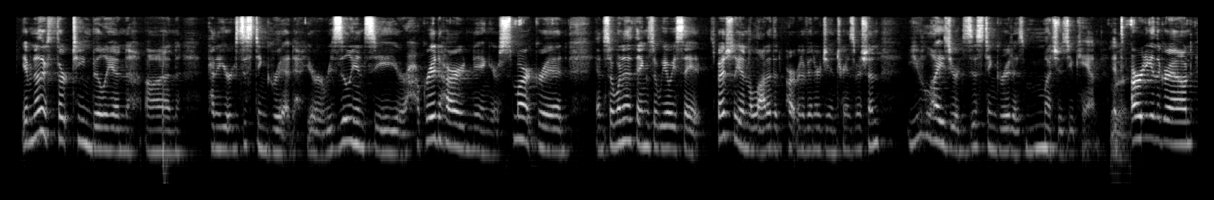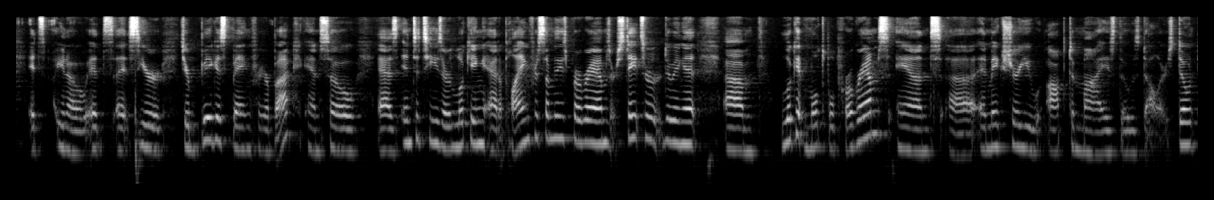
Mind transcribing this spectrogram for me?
You have another thirteen billion on kind of your existing grid, your resiliency, your grid hardening, your smart grid. And so one of the things that we always say, especially in a lot of the Department of Energy and Transmission, utilize your existing grid as much as you can. It's already in the ground. It's you know it's it's your it's your biggest bang for your buck. And so as entities are looking at applying for some of these programs or states are doing it. Um, Look at multiple programs and uh, and make sure you optimize those dollars. Don't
